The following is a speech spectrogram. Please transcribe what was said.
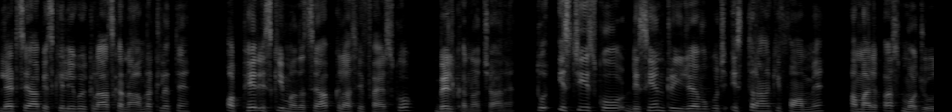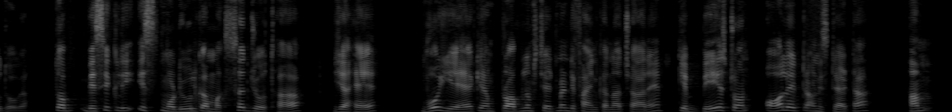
लेट से आप इसके लिए कोई क्लास का नाम रख लेते हैं और फिर इसकी मदद से आप क्लासीफायर्स को बिल्ड करना चाह रहे हैं। तो इस चीज़ को डिसीज़न ट्री जो है वो कुछ इस तरह की फॉर्म में हमारे पास मौजूद होगा। तो बेसिकली इस मॉड्यूल का मकसद जो था, यह है वो ये है कि हम प्रॉब्लम स्टेटमेंट डिफाइन करना चाह रहे हैं कि based on all electronics data हम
